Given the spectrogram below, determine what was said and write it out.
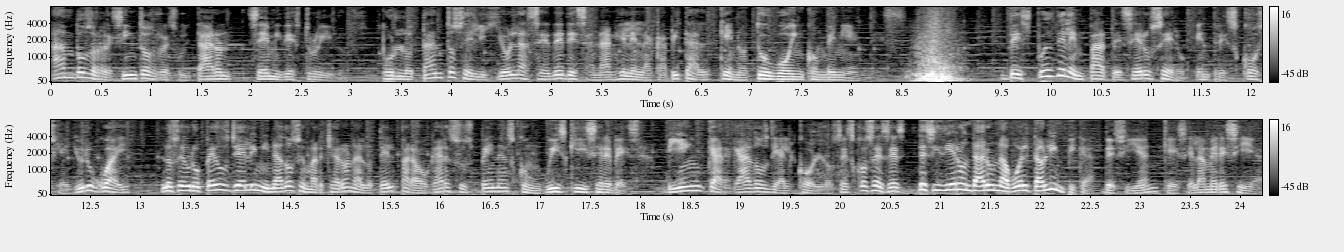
ambos recintos resultaron semidestruidos. Por lo tanto, se eligió la sede de San Ángel en la capital, que no tuvo inconvenientes. Después del empate 0-0 entre Escocia y Uruguay, los europeos ya eliminados se marcharon al hotel para ahogar sus penas con whisky y cerveza. Bien cargados de alcohol, los escoceses decidieron dar una vuelta olímpica. Decían que se la merecían.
